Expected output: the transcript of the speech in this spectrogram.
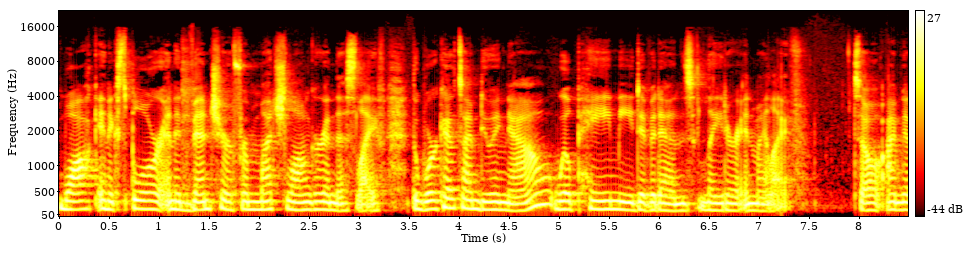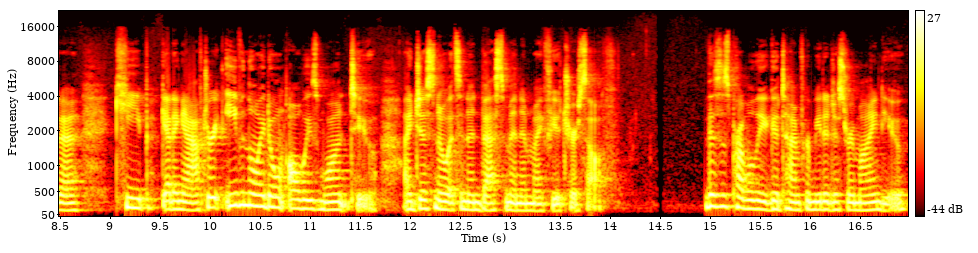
walk and explore and adventure for much longer in this life. The workouts I'm doing now will pay me dividends later in my life. So I'm going to keep getting after it, even though I don't always want to. I just know it's an investment in my future self this is probably a good time for me to just remind you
